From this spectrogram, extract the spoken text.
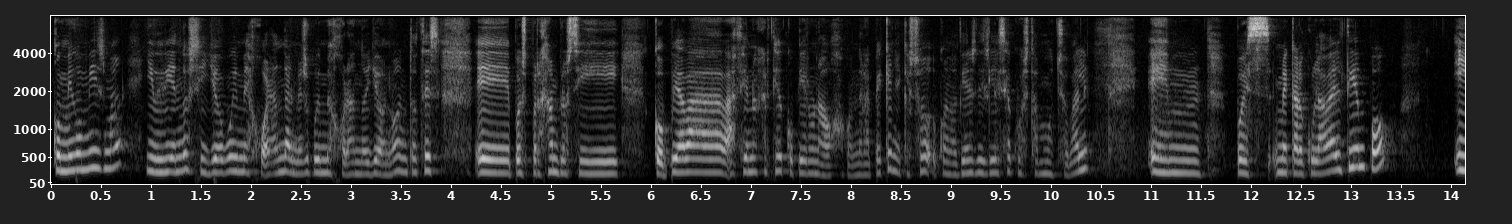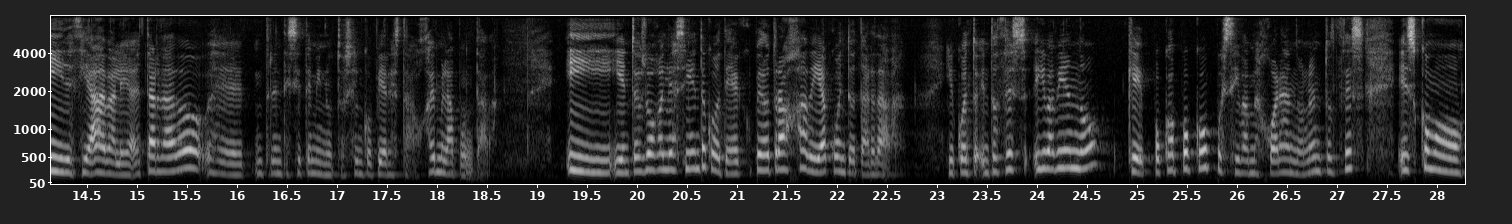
conmigo misma y viviendo si yo voy mejorando, al menos voy mejorando yo, ¿no? Entonces, eh, pues por ejemplo, si copiaba, hacía un ejercicio de copiar una hoja cuando era pequeña, que eso cuando tienes dislexia cuesta mucho, ¿vale? Em, pues me calculaba el tiempo y decía, ah, vale, he tardado 37 eh, minutos en copiar esta hoja y me la apuntaba. Y, entonces luego al día siguiente, cuando tenía que copiar otra hoja, veía cuánto tardaba. Y cuánto, entonces iba viendo que poco a poco pues se iba mejorando, ¿no? Entonces es como,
